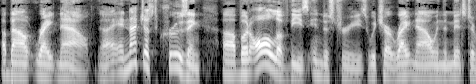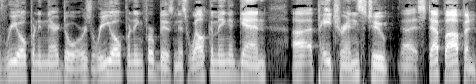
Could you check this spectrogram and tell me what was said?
about right now. Uh, and not just cruising, uh, but all of these industries which are right now in the midst of reopening their doors, reopening for business, welcoming again uh, patrons to uh, step up and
